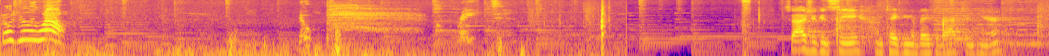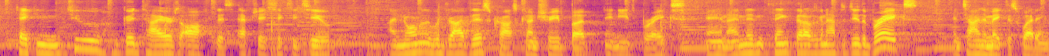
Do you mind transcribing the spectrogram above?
goes really well. Nope. Great. So as you can see, I'm taking a evasive action here. Taking two good tires off this FJ62 I normally would drive this cross country, but it needs brakes. And I didn't think that I was gonna have to do the brakes in time to make this wedding.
